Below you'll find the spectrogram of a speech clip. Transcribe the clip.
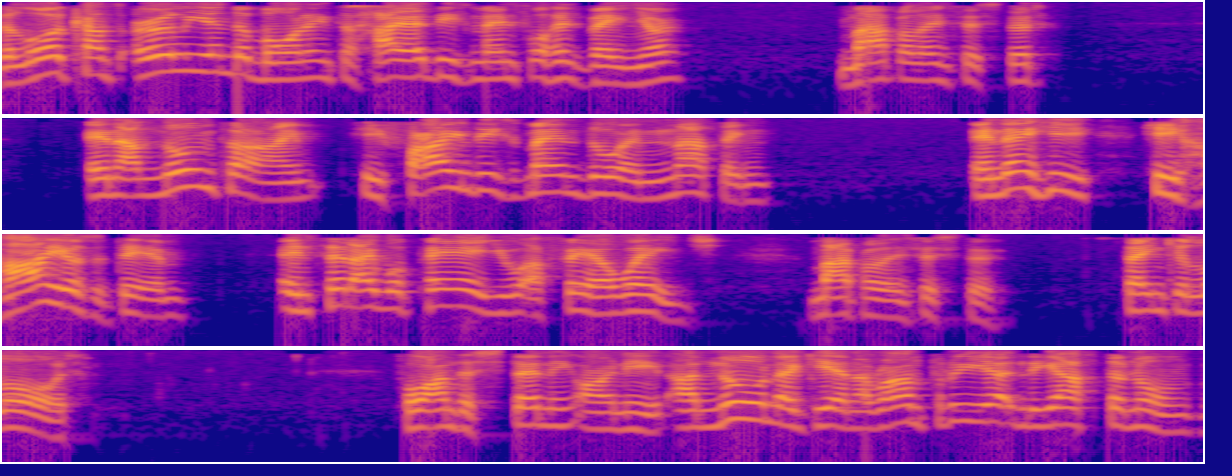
The Lord comes early in the morning to hire these men for his vineyard, my brother and sister. And at noontime, he finds these men doing nothing. And then he, he hires them and said, I will pay you a fair wage, my brother and sister. Thank you, Lord, for understanding our need. At noon again, around 3 in the afternoon,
